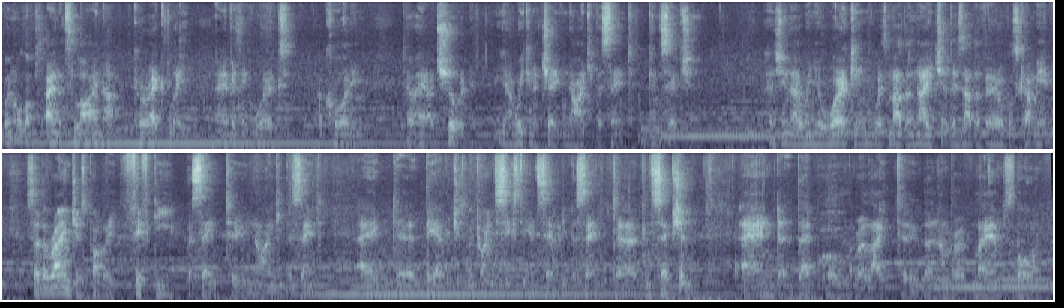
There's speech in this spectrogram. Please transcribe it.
When all the planets line up correctly and everything works according to how it should, you know, we can achieve 90% conception. As you know, when you're working with Mother Nature, there's other variables come in. So the range is probably 50% to 90%, and uh, the average is between 60 and 70% uh, conception, and that will relate to the number of lambs born.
